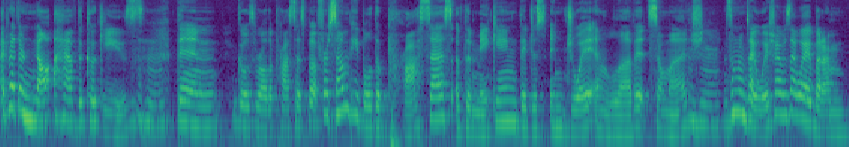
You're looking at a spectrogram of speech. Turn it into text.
I'd rather not have the cookies Mm-hmm. than go through all the process. But for some people, the process of the making, they just enjoy it and love it so much. Mm-hmm. And sometimes I wish I was that way, but I'm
